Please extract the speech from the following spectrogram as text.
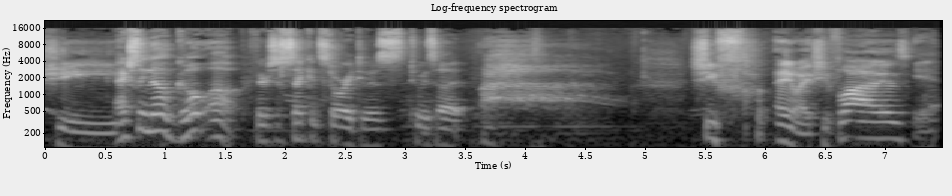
she Actually, no. Go up. There's a second story to his to his hut. she f- anyway she flies, Yeah.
